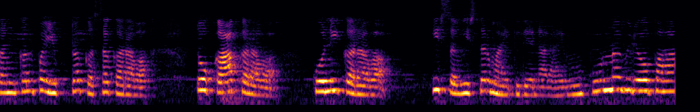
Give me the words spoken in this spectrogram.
संकल्पयुक्त कसा करावा? तो का करावा? कोणी करावा? ही सविस्तर माहिती देणार आहे. मग पूर्ण व्हिडिओ पहा.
